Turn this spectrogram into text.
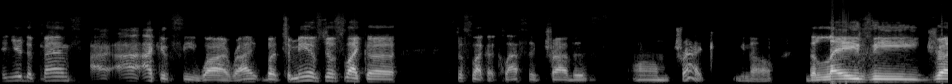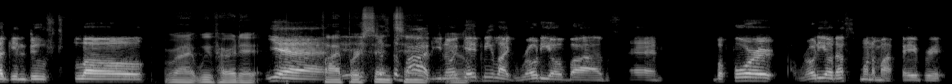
in your defense, I, I I can see why, right? But to me, it's just like a, it's just like a classic Travis um track, you know, the lazy, drug-induced flow. Right, we've heard it. Yeah, Five it- it's just percent vibe. You know, Yep. it gave me like rodeo vibes. And before rodeo, that's one of my favorite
